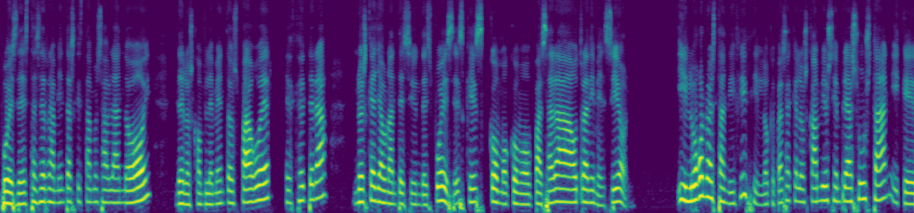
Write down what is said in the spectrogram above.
Pues de estas herramientas que estamos hablando hoy, de los complementos Power, etcétera, no es que haya un antes y un después, es que es como, como pasar a otra dimensión. Y luego no es tan difícil. Lo que pasa es que los cambios siempre asustan y que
